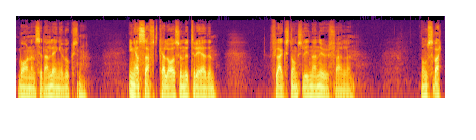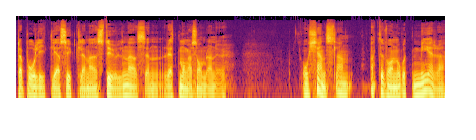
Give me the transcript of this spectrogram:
Barnen sedan länge vuxna. Inga saftkalas under träden. Flaggstångslinan urfallen. De svarta pålitliga cyklarna stulna sedan rätt många somrar nu. Och känslan att det var något mera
